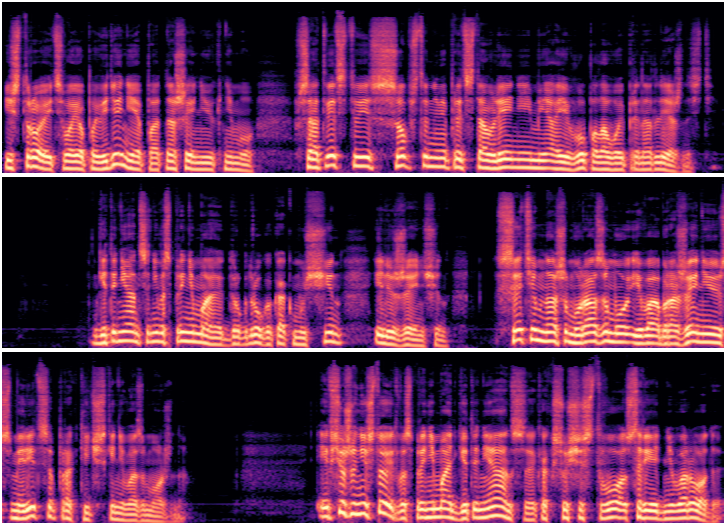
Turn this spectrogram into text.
и строить свое поведение по отношению к нему в соответствии с собственными представлениями о его половой принадлежности. Гетенианцы не воспринимают друг друга как мужчин или женщин. С этим нашему разуму и воображению смириться практически невозможно. И все же не стоит воспринимать гетенианца как существо среднего рода,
